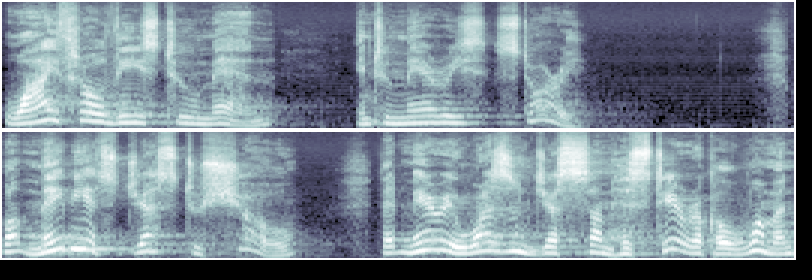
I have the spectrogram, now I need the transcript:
why throw these two men into Mary's story? Well, maybe it's just to show that Mary wasn't just some hysterical woman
